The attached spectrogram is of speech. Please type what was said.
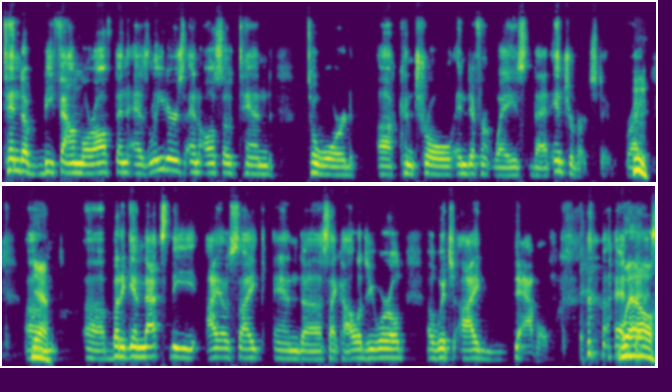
tend to be found more often as leaders and also tend toward uh, control in different ways that introverts do right hmm. yeah. Um, uh, but again that's the io-psych and uh, psychology world uh, which i dabble well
